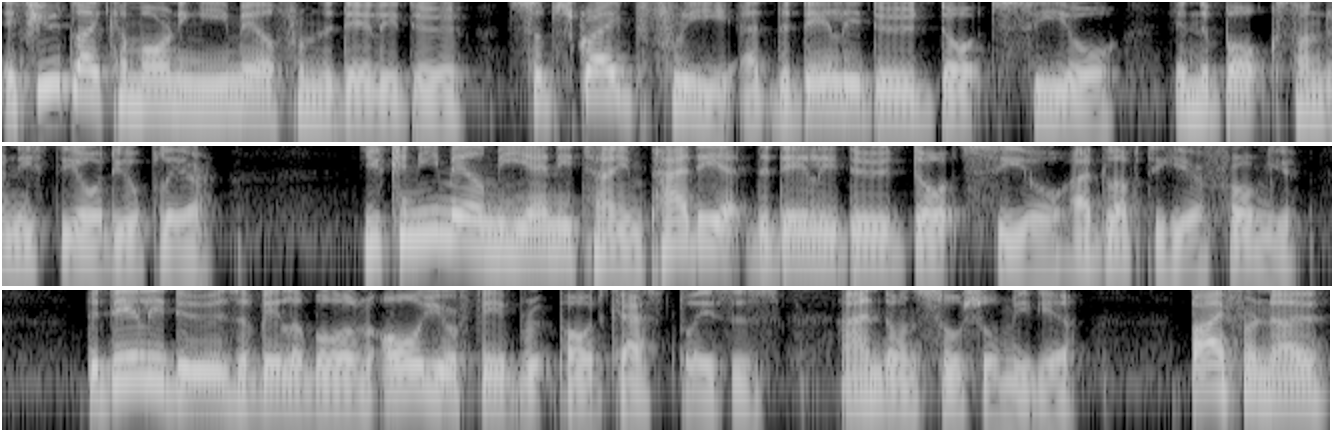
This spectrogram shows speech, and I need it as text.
If you'd like a morning email from the Daily Do, subscribe free at thedailydo.co in the box underneath the audio player. You can email me anytime, paddy at thedailydo.co. I'd love to hear from you. The Daily Do is available on all your favourite podcast places and on social media. Bye for now,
